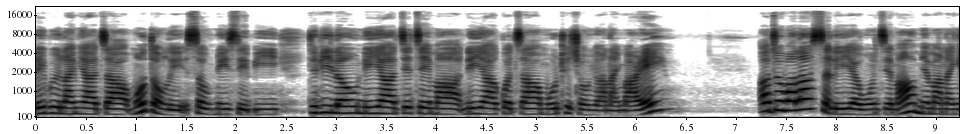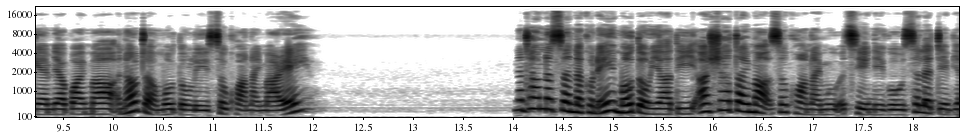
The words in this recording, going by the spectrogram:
လေပွေလိုင်းများကြောင့်မုတ်တုံလေးအဆုတ်နှိမ့်စေပြီးတပြည်လုံးနေရာကျကျမှနေရာကွက်ကြားမိုးထချုံရွာနိုင်ပါတယ်။အော်တိုဘာလ14ရက်ဝန်းကျင်မှာမြန်မာနိုင်ငံမြောက်ပိုင်းမှာအနောက်တောင်မုတ်တုံလေးဆုတ်ခွာနိုင်ပါတယ်။ 2022ခုနှစ်မုတ်တုံရာသီအာရှတိုက်မှဆုတ်ခွာနိုင်မှုအခြေအနေကိုဆက်လက်တင်ပြ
